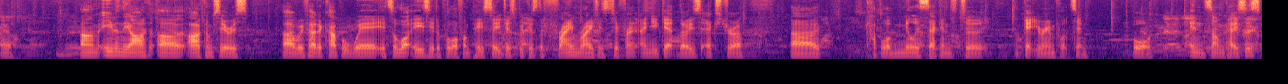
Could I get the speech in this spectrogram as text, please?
Yeah. Um, even the Ar- uh, Arkham series, uh, we've had a couple where it's a lot easier to pull off on PC just because the frame rate is different and you get those extra uh, couple of milliseconds to get your inputs in. Or in some cases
